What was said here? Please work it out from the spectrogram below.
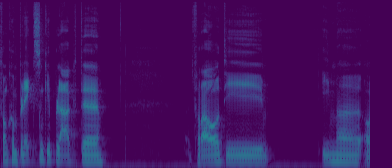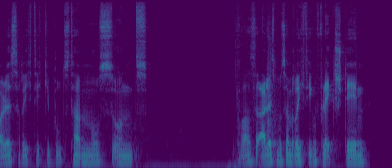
von Komplexen geplagte Frau, die immer alles richtig geputzt haben muss und was, alles muss am richtigen Fleck stehen.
